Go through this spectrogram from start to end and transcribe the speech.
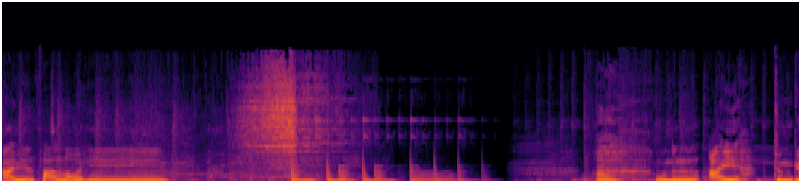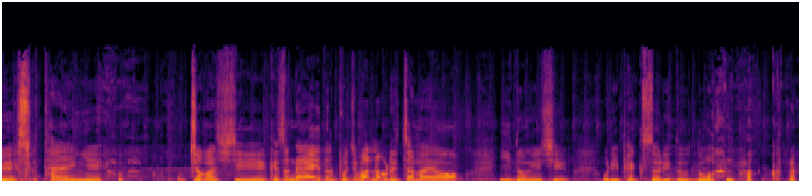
I will follow him 아 오늘 아이 등교해서 다행이에요 옥정아 씨. 그래서 내가 애들 보지 말라고 그랬잖아요. 이동희 씨. 우리 백설이도 노안이 왔구나.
